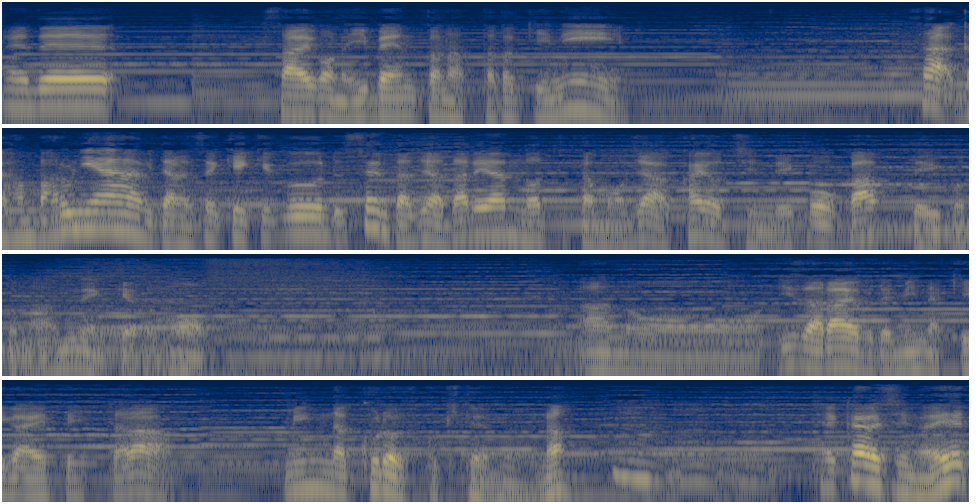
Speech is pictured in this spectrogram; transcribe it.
えで、最後のイベントになった時に、さあ、頑張るにゃーみたいな。で結局、センターじゃあ誰やんの？って言ったらもう、じゃあ、かよちんで行こうかっていうことなんねんけども、あのーいざライブでみんな着替えていったら、みんな黒い服着てんのよな。うんうんで、かよちんが、えっ？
